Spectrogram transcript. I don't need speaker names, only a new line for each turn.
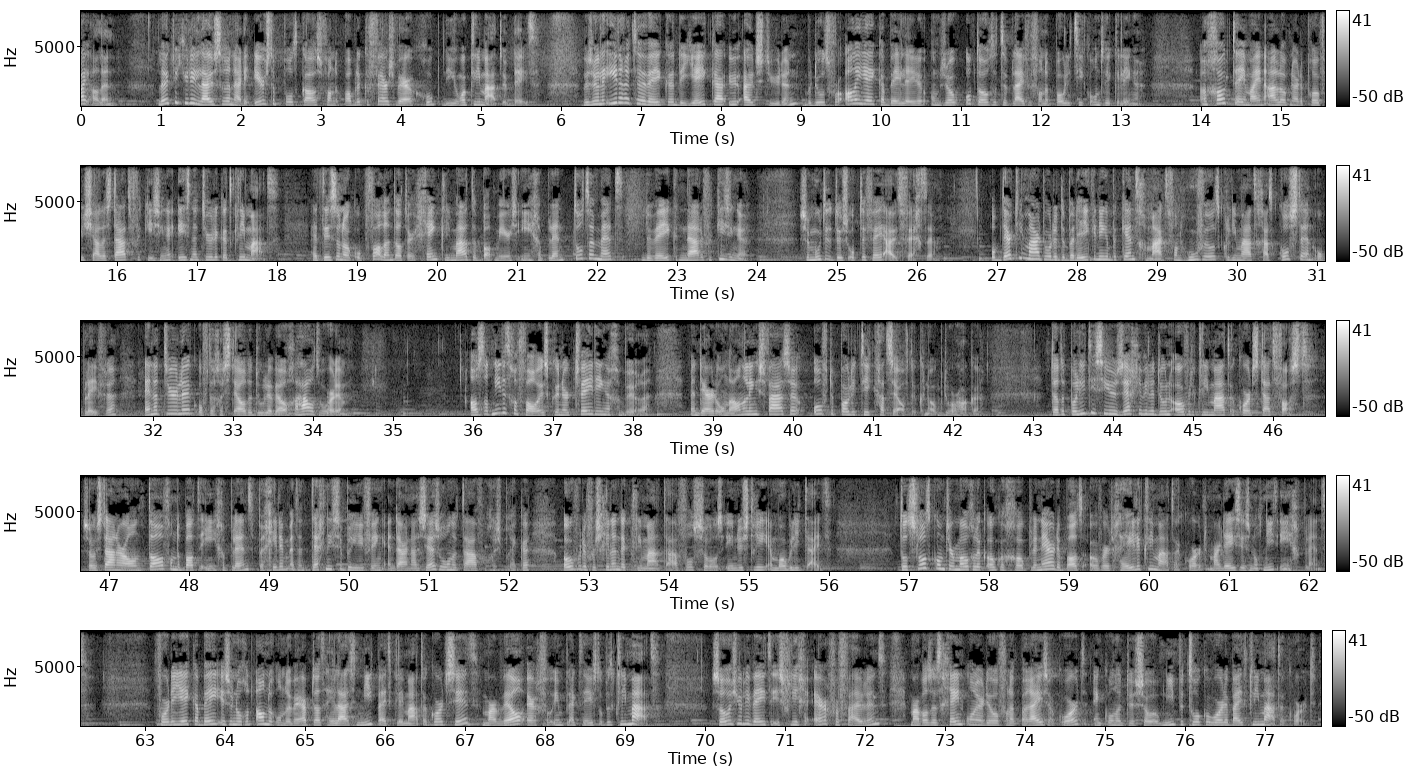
Hi allen. Leuk dat jullie luisteren naar de eerste podcast van de Public Affairs werkgroep De Jonge Klimaatupdate. We zullen iedere twee weken de JKU uitsturen, bedoeld voor alle JKB-leden om zo op de hoogte te blijven van de politieke ontwikkelingen. Een groot thema in aanloop naar de provinciale statenverkiezingen is natuurlijk het klimaat. Het is dan ook opvallend dat er geen klimaatdebat meer is ingepland tot en met de week na de verkiezingen. Ze moeten het dus op tv uitvechten. Op 13 maart worden de berekeningen bekendgemaakt van hoeveel het klimaat gaat kosten en opleveren en natuurlijk of de gestelde doelen wel gehaald worden. Als dat niet het geval is, kunnen er twee dingen gebeuren: een derde onderhandelingsfase of de politiek gaat zelf de knoop doorhakken. Dat de politici hun zegje willen doen over het klimaatakkoord staat vast. Zo staan er al een tal van debatten ingepland, beginnend met een technische briefing en daarna zes ronde tafelgesprekken over de verschillende klimaattafels, zoals industrie en mobiliteit. Tot slot komt er mogelijk ook een groot plenair debat over het gehele klimaatakkoord, maar deze is nog niet ingepland. Voor de JKB is er nog een ander onderwerp dat helaas niet bij het klimaatakkoord zit, maar wel erg veel impact heeft op het klimaat. Zoals jullie weten is vliegen erg vervuilend, maar was het geen onderdeel van het Parijsakkoord en kon het dus zo ook niet betrokken worden bij het klimaatakkoord.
